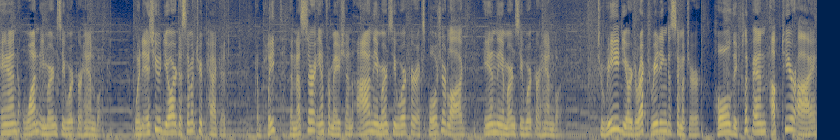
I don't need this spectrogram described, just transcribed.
and one emergency worker handbook. When issued your dosimetry packet, complete the necessary information on the emergency worker exposure log in the emergency worker handbook. To read your direct reading dosimeter, hold the clip end up to your eye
